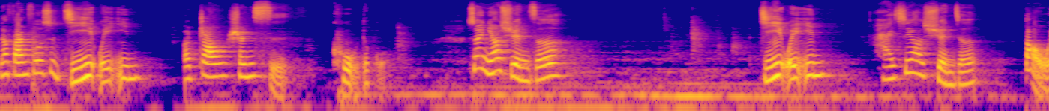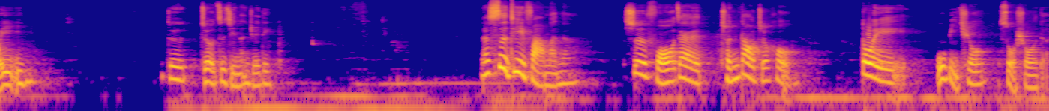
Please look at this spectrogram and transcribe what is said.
那凡夫是集为因而招生死苦的果，所以你要选择集为因，还是要选择道为因？这只有自己能决定。那四谛法门呢？是佛在成道之后对五比丘所说的。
